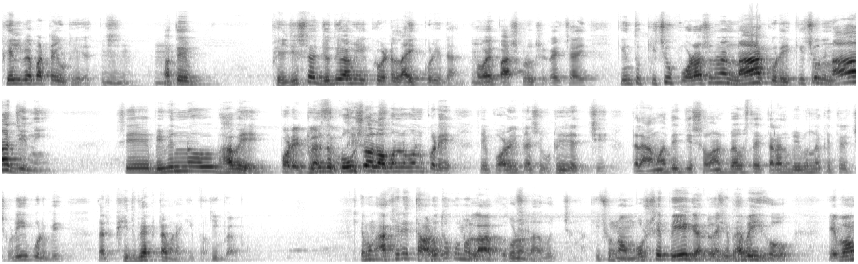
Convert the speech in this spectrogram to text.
ফেল ব্যাপারটাই উঠে যাচ্ছে। অতএব ফেল জিনিসটা যদিও আমি খুব একটা লাইক করি না সবাই পাস করুক সেটাই চাই কিন্তু কিছু পড়াশোনা না করে কিছু না জেনে সে বিভিন্নভাবে বিভিন্ন কৌশল অবলম্বন করে সেই পরের ক্লাসে উঠে যাচ্ছে। তাহলে আমাদের যে সমাজ ব্যবস্থায় তারা বিভিন্ন ক্ষেত্রে ছড়িয়ে পড়বে তার ফিডব্যাকটা আমরা কী পাবো কি পাবো এবং আখেরে তারও তো কোনো লাভ কোনো লাভ হচ্ছে না। কিছু নম্বর সে পেয়ে গেল যেভাবেই হোক এবং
